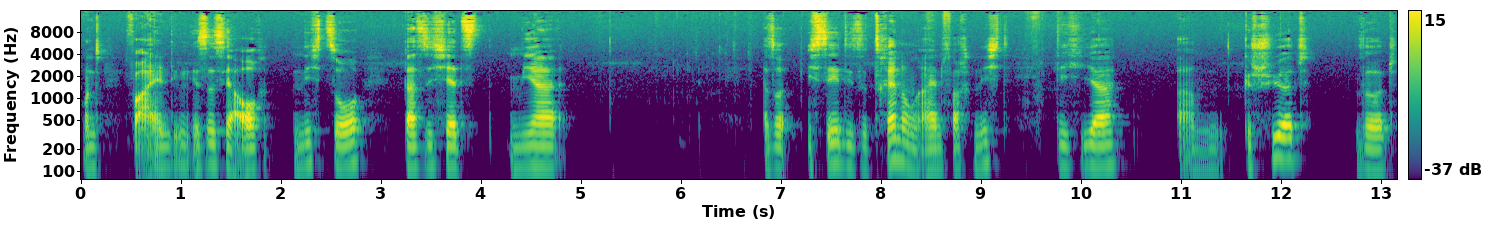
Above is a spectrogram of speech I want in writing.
Und vor allen Dingen ist es ja auch nicht so, dass ich jetzt mir, also ich sehe diese Trennung einfach nicht, die hier ähm, geschürt wird.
